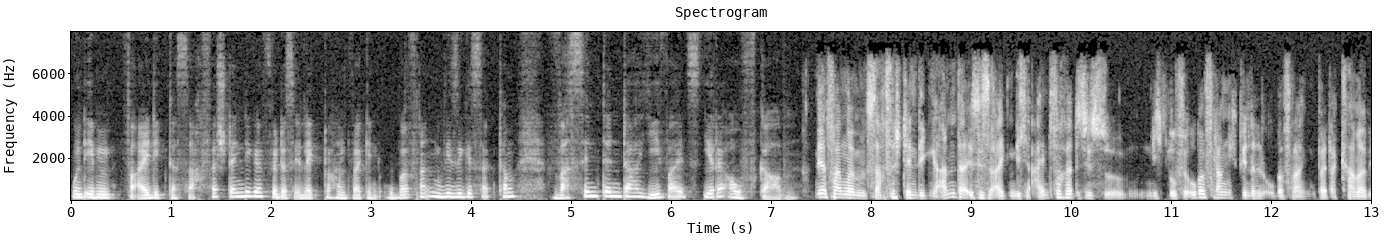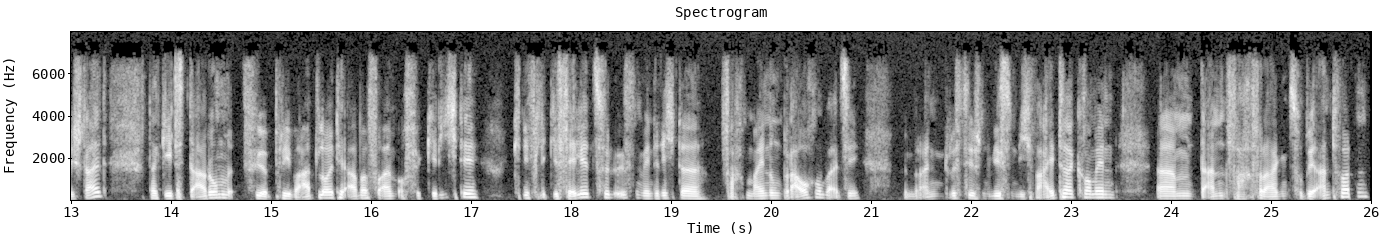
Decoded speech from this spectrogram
und eben vereidigter Sachverständiger für das Elektrohandwerk in Oberfranken, wie Sie gesagt haben. Was sind denn da jeweils Ihre Aufgaben? Ja, fangen wir mit dem Sachverständigen an. Da ist es eigentlich einfacher. Das ist nicht nur für Oberfranken. Ich bin in Oberfranken bei der Kammer Gestalt. Da geht es darum, für Privatleute, aber vor allem auch für Gerichte knifflige Fälle zu lösen, wenn Richter Fachmeinung brauchen, weil sie mit dem rein juristischen Wissen nicht weiterkommen, ähm, dann Fachfragen zu beantworten.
